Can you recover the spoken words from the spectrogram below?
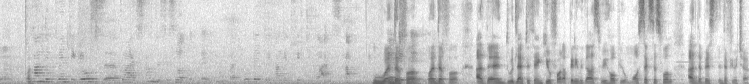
Yeah. 220 girls, uh, clients come, this is not good day, you know, but good day, 350 clients. Wonderful, wonderful. At the end, we'd like to thank you for appearing with us. We hope you're most successful and the best in the future.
